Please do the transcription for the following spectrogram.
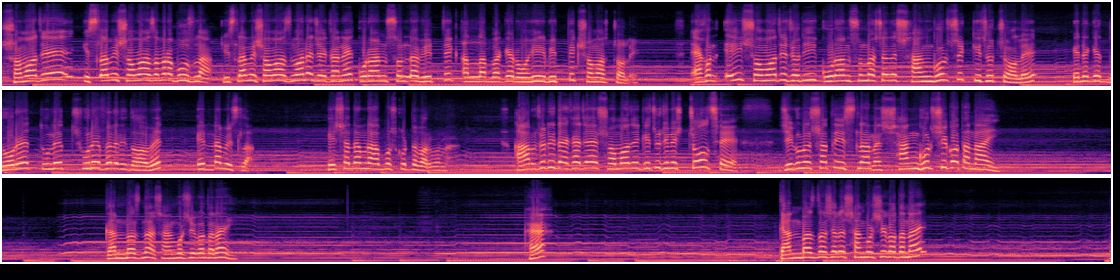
সমাজে ইসলামী সমাজ আমরা বুঝলাম। ইসলামী সমাজ মানে যেখানে কোরআন সুন্না ভিত্তিক আল্লাহ পাকের রহি ভিত্তিক সমাজ চলে। এখন এই সমাজে যদি কোরআন সুন্নার সাথে সাংঘর্ষিক কিছু চলে, এটাকে ধরে, তুলে, ছুঁড়ে ফেলে দিতে হবে, এর নাম ইসলাম। এর সাথে আমরা আপোষ করতে পারব না। আর যদি দেখা যায় সমাজে কিছু জিনিস চলছে, যেগুলোর সাথে ইসলামের সাংঘর্ষিকতা নাই। গান বাজনা, সাংঘর্ষিকতা নাই? হ্যাঁ? গান সাথে সাংঘর্ষিকতা নাই?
